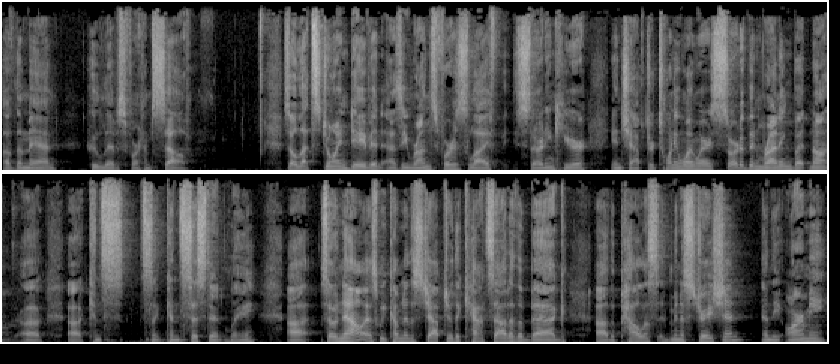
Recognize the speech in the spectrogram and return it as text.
of the man who lives for himself. So let's join David as he runs for his life, starting here in chapter 21, where he's sort of been running, but not uh, uh, cons- consistently. Uh, so now, as we come to this chapter, the cat's out of the bag. Uh, the palace administration and the army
